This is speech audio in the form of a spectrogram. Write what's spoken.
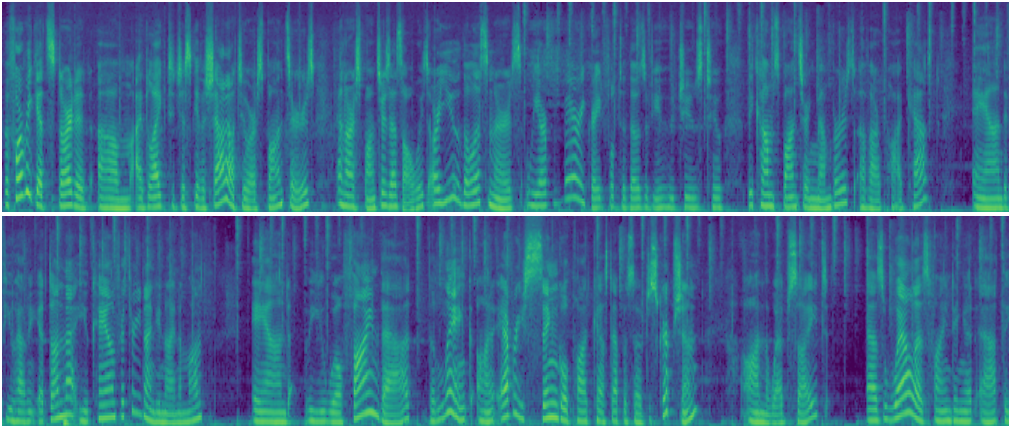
Before we get started, um, I'd like to just give a shout out to our sponsors. And our sponsors, as always, are you, the listeners. We are very grateful to those of you who choose to become sponsoring members of our podcast. And if you haven't yet done that, you can for $3.99 a month. And you will find that the link on every single podcast episode description on the website, as well as finding it at the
